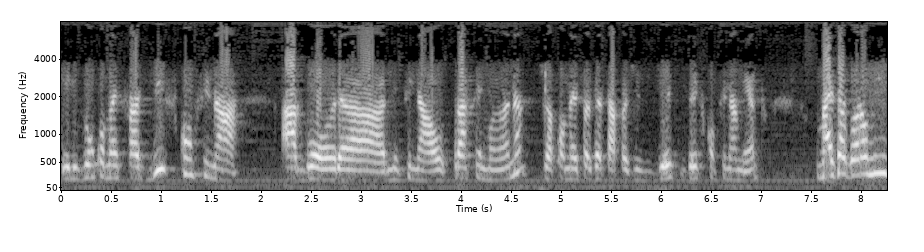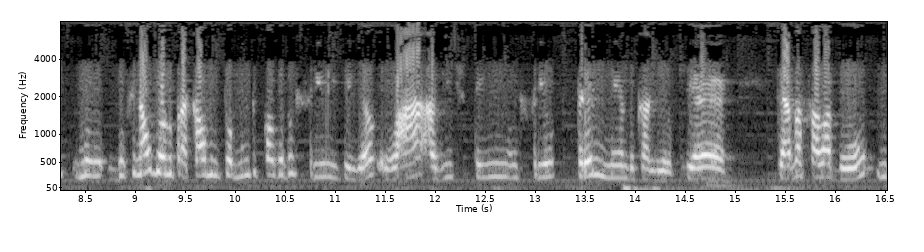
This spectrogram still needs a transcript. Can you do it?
Eles vão começar a desconfinar agora no final, para a semana. Já começam as etapas de desconfinamento. Mas agora, do final do ano para cá, aumentou muito por causa do frio, entendeu? Lá a gente tem um frio tremendo, Calil, que é, que é avassalador. E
